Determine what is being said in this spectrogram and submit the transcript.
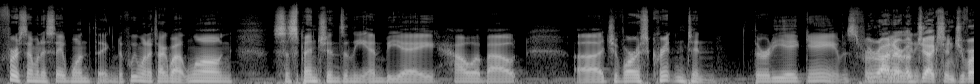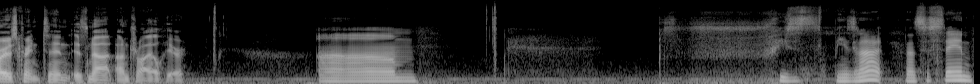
First i'm going to say one thing if we want to talk about long suspensions in the nba how about uh, javaris crittenton 38 games for Your Honor, violating- objection. Javaris Crittenton is not on trial here. Um, he's he's not. That's the stand.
